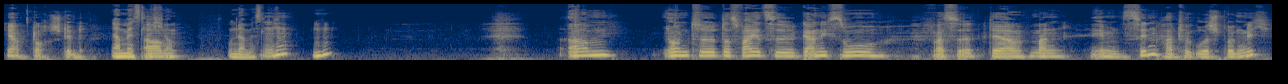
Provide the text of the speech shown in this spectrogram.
Ja, doch, stimmt. Ermesslich, ja. Ähm, Unermesslich. Mhm. Mhm. Ähm, und äh, das war jetzt äh, gar nicht so, was äh, der Mann im Sinn hatte ursprünglich.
